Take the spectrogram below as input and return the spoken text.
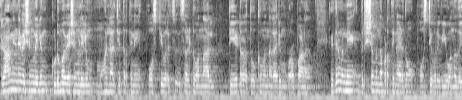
ഗ്രാമീണ വേഷങ്ങളിലും കുടുംബ വേഷങ്ങളിലും മോഹൻലാൽ ചിത്രത്തിന് പോസിറ്റീവ് റിസൾട്ട് വന്നാൽ തിയേറ്റർ തൂക്കുമെന്ന കാര്യം ഉറപ്പാണ്. ഇതിനു മുന്നേ ദൃശ്യം എന്ന പടത്തിനായിരുന്നു പോസിറ്റീവ് റിവ്യൂ വന്നത്.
